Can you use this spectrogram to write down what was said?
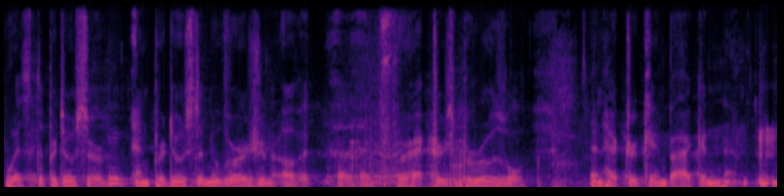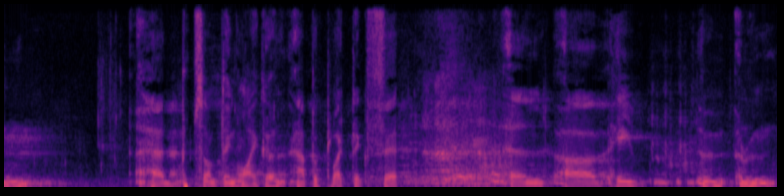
with the producer and produced a new version of it uh, for Hector's perusal. And Hector came back and had something like an apoplectic fit. And uh, he um,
